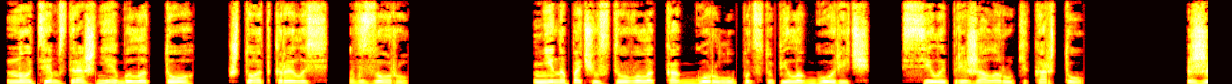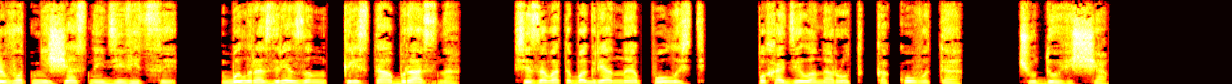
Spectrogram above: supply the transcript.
Но тем страшнее было то, что открылось взору. Нина почувствовала, как к горлу подступила горечь, силой прижала руки к рту. Живот несчастной девицы был разрезан крестообразно, сизовато-багряная полость походила на рот какого-то чудовища.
